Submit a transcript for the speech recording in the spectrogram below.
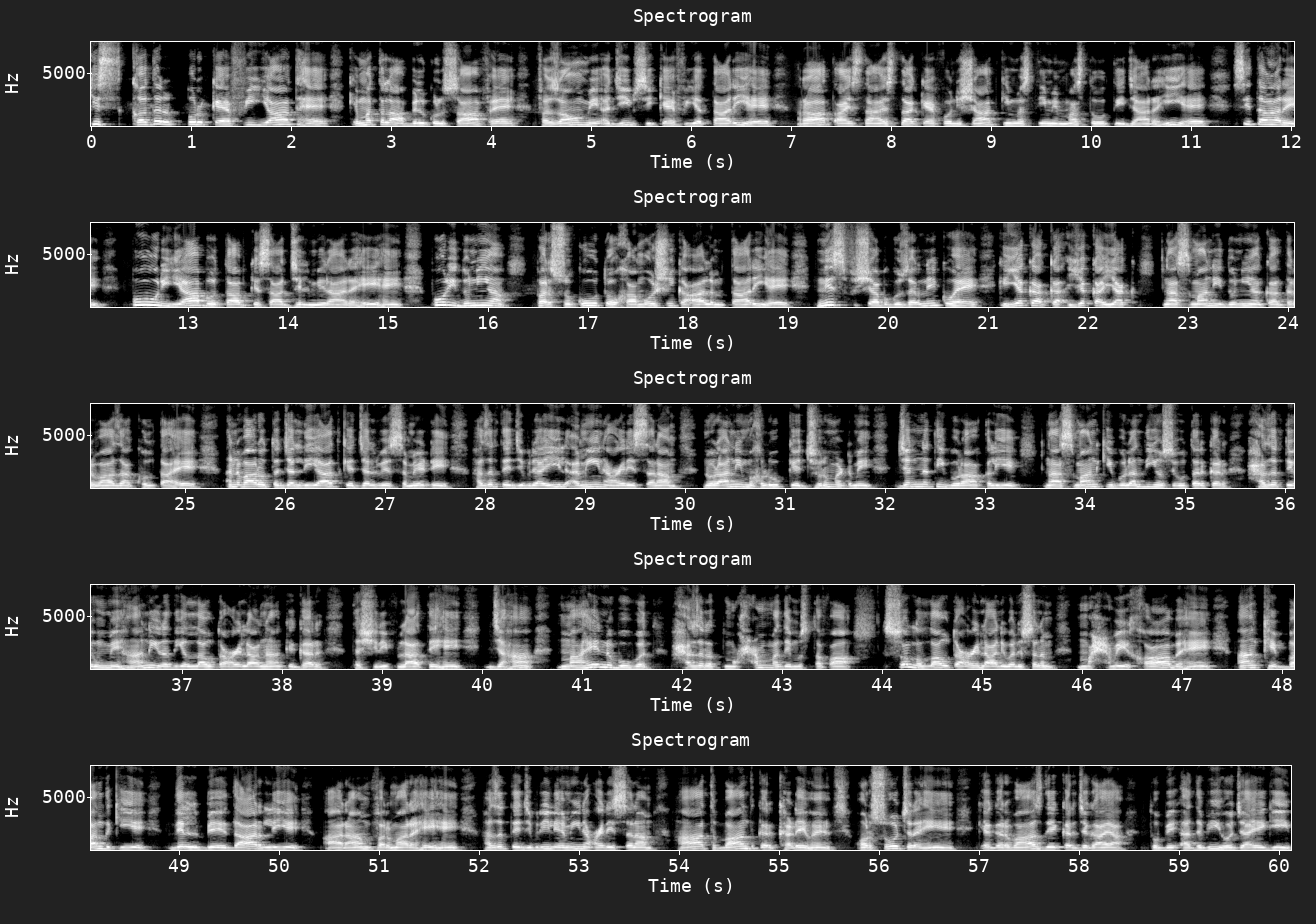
کس قدر پر کیفیات ہے کہ مطلع بالکل صاف ہے فضاؤں میں عجیب سی کیفیت تاری ہے، رات آہستہ آہستہ کیف و نشاد کی مستی میں مست ہوتی جا رہی ہے، ستارے پوری آب و تاب کے ساتھ جھل ملا رہے ہیں۔ پوری دنیا پر سکوت و خاموشی کا عالم تاری ہے۔ نصف شب گزرنے کو ہے کہ یکا یکا یک آسمانی دنیا کا دروازہ کھلتا ہے۔ انوار و تجلیات کے جلوے سمیٹے حضرت جبرائیل امین علیہ السلام نورانی مخلوق کے جھرمٹ میں جنتی براق لیے آسمان کی بلندیوں سے اتر کر حضرت ام ہانی رضی اللہ تعالیٰ عنہ کے گھر تشریف لاتے ہیں۔ جہاں ماہ نبوت حضرت حضرت محمد مصطفیٰ صلی اللہ تعالیٰ علیہ وسلم محو خواب ہیں، آنکھیں بند کیے، دل بیدار لیے، آرام فرما رہے ہیں۔ حضرت جبریل امین علیہ السلام ہاتھ باندھ کر کھڑے ہوئے اور سوچ رہے ہیں کہ اگر باز دے کر جگایا تو بے ادبی ہو جائے گی۔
